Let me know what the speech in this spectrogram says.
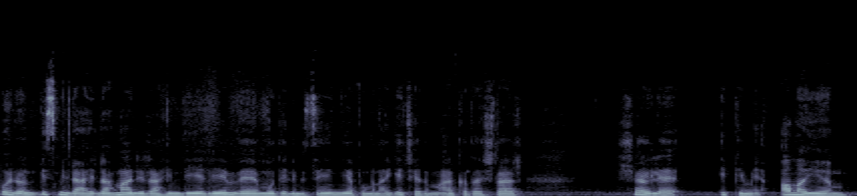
Buyurun Bismillahirrahmanirrahim diyelim ve modelimizin yapımına geçelim arkadaşlar. Şöyle ipimi alayım.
